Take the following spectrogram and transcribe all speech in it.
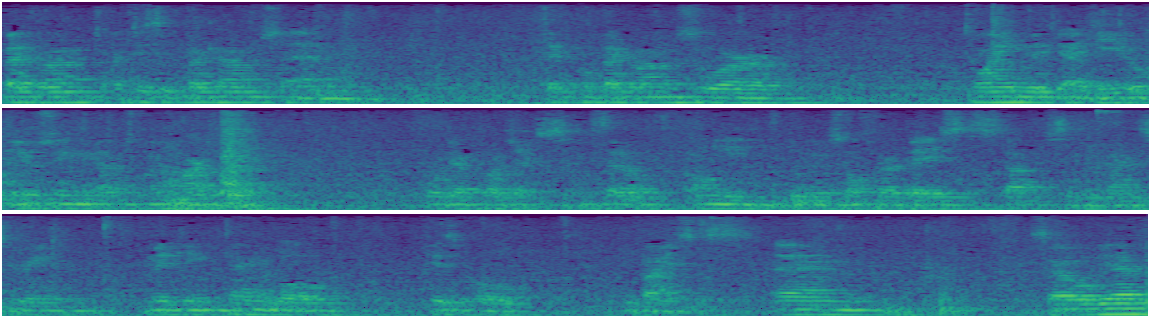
backgrounds, artistic backgrounds and technical backgrounds who are toying with the idea of using electronic hardware for their projects instead of only doing software-based stuff, sitting behind a screen, making tangible physical devices. And so we have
